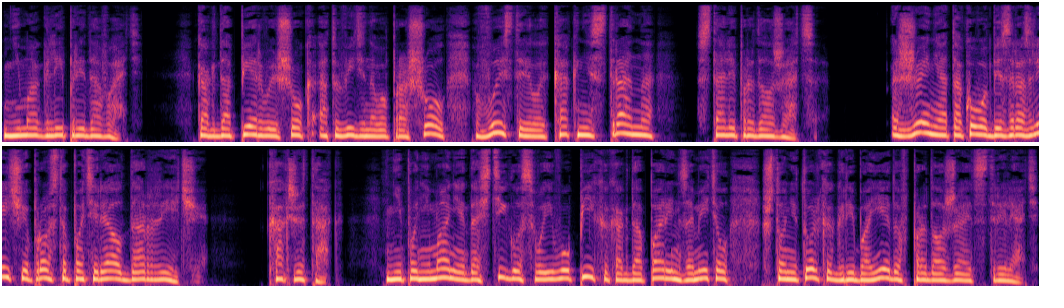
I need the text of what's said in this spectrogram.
не могли предавать. Когда первый шок от увиденного прошел, выстрелы, как ни странно, стали продолжаться. Женя от такого безразличия просто потерял дар речи. Как же так? Непонимание достигло своего пика, когда парень заметил, что не только Грибоедов продолжает стрелять,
